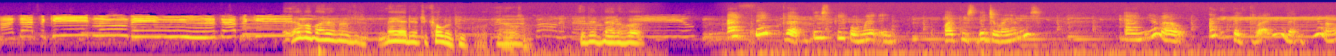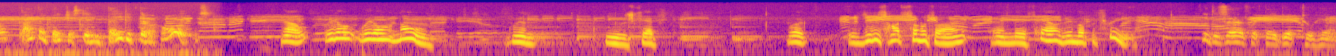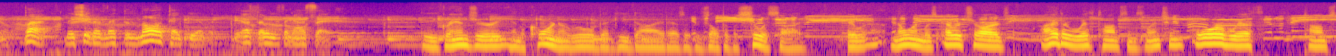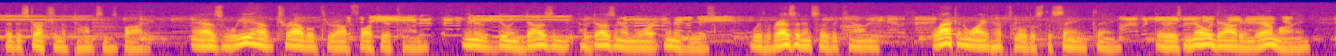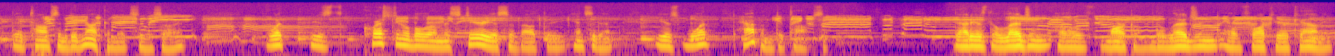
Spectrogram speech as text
I got to keep moving. I got to keep. Everybody was mad at the colored people. You know, it didn't matter what. I think that these people went in, like these vigilantes, and you know, I think they threatened them. You know, I think they just invaded their homes. Now we don't we don't know when he was captured, but it was in his hot summertime, and they found him up a tree. He deserved what they did to him, but they should have let the law take care of it. That's the only thing I say. The grand jury and the coroner ruled that he died as a result of a suicide. Were, no one was ever charged either with Thompson's lynching or with Thompson, the destruction of Thompson's body. As we have traveled throughout Fauquier County, doing dozen, a dozen or more interviews with residents of the county, black and white have told us the same thing. There is no doubt in their mind that Thompson did not commit suicide. What is questionable or mysterious about the incident is what happened to Thompson. That is the legend of Markham, the legend of Fauquier County.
